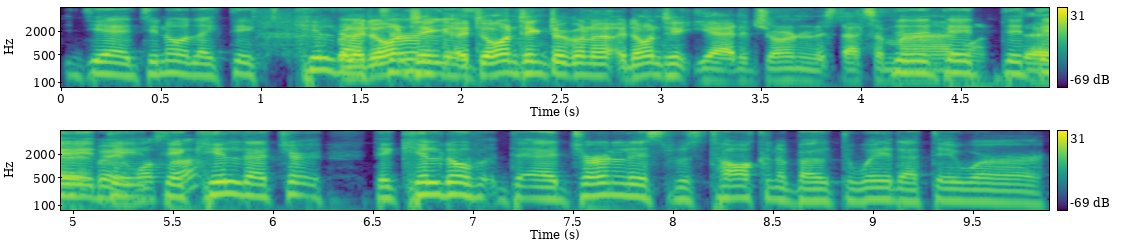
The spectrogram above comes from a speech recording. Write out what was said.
yeah, do you know, like they killed But that I don't think I don't think they're gonna. I don't think. Yeah, the journalist. That's a They, mad they, one. they, they, Wait, they, they killed that. They killed up. The uh, journalist was talking about the way that they were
